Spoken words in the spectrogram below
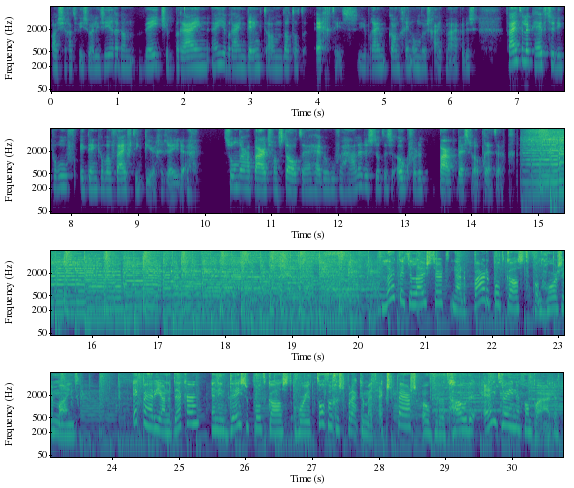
als je gaat visualiseren, dan weet je brein, hè, je brein denkt dan dat dat echt is. Je brein kan geen onderscheid maken. Dus feitelijk heeft ze die proef, ik denk al wel 15 keer gereden. Zonder haar paard van stal te hebben hoeven halen. Dus dat is ook voor het paard best wel prettig. Leuk dat je luistert naar de paardenpodcast van Horse in Mind. Ik ben Rianne Dekker en in deze podcast hoor je toffe gesprekken met experts over het houden en trainen van paarden.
